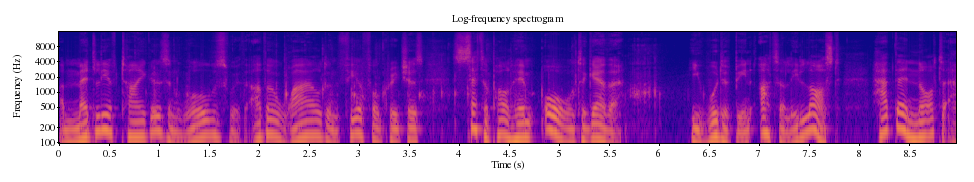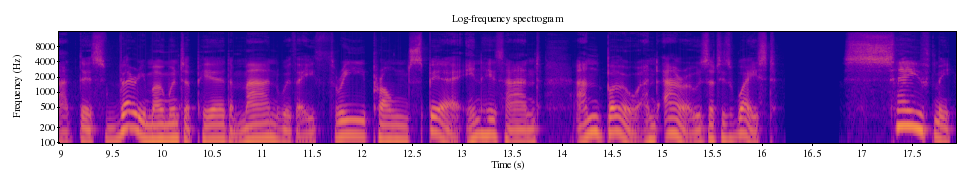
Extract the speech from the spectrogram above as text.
a medley of tigers and wolves with other wild and fearful creatures set upon him all together. He would have been utterly lost had there not at this very moment appeared a man with a three pronged spear in his hand and bow and arrows at his waist. Save me!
